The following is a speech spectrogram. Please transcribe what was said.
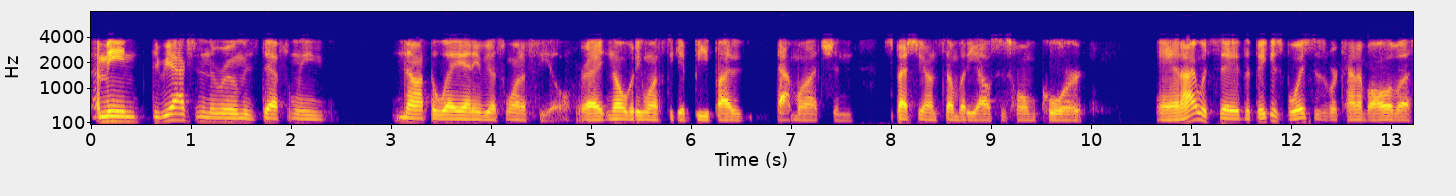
I mean, the reaction in the room is definitely not the way any of us want to feel, right? Nobody wants to get beat by that much, and especially on somebody else's home court. And I would say the biggest voices were kind of all of us.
